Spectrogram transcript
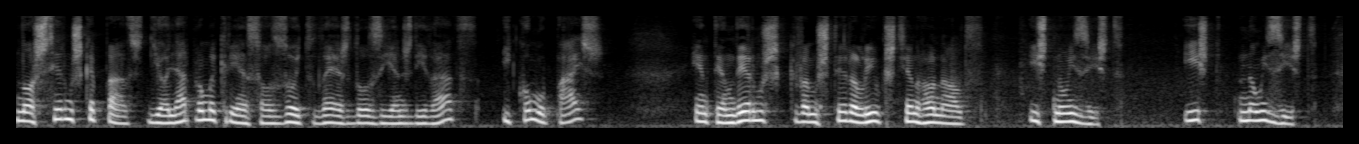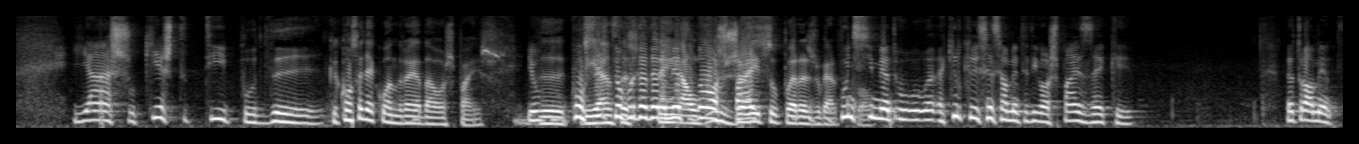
nós sermos capazes de olhar para uma criança aos 8, 10, 12 anos de idade e, como pais, entendermos que vamos ter ali o Cristiano Ronaldo. Isto não existe. Isto não existe. E acho que este tipo de. Que conselho é que o André dá aos pais? Eu, de conselho que eu verdadeiramente têm algum dou aos jeito pais, para jogar conhecimento, futebol. Aquilo que eu essencialmente digo aos pais é que, naturalmente,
